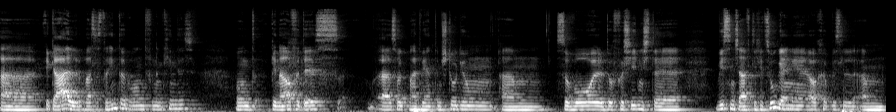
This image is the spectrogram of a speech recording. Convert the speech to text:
Äh, egal, was ist der Hintergrund von dem Kind ist. Und genau für das äh, sollte man halt während dem Studium ähm, sowohl durch verschiedenste wissenschaftliche Zugänge auch ein bisschen ähm,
